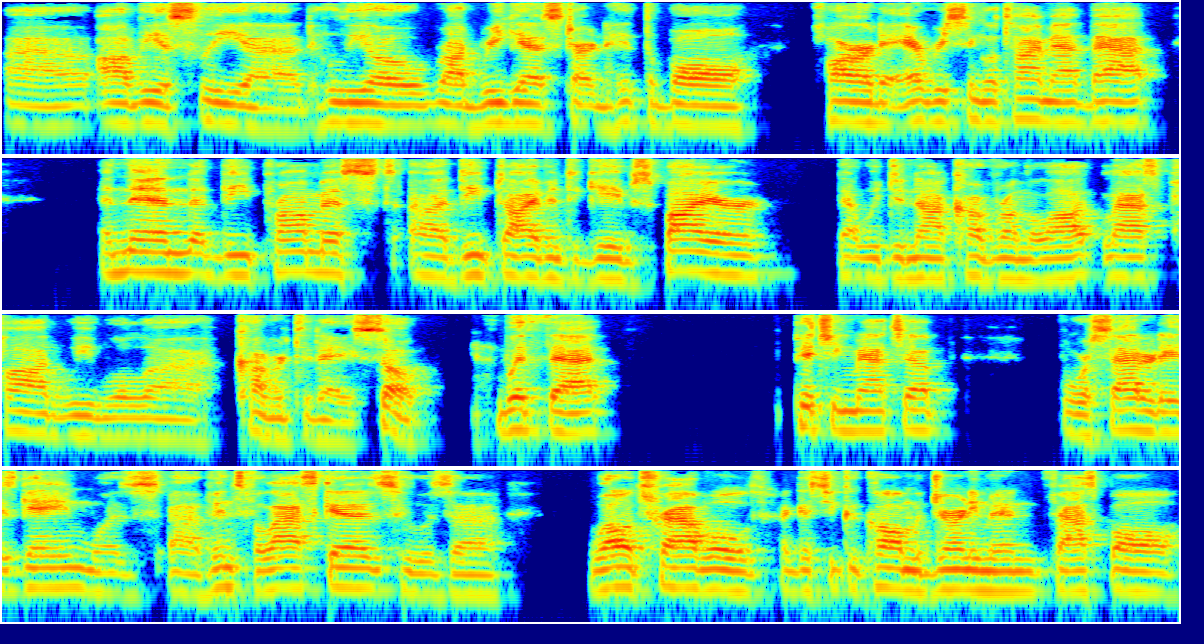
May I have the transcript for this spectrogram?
Uh, obviously, uh, Julio Rodriguez starting to hit the ball hard every single time at bat. And then the promised uh, deep dive into Gabe Speier that we did not cover on the last pod, we will uh, cover today. So, with that pitching matchup for Saturday's game was uh, Vince Velasquez, who was a well traveled, I guess you could call him a journeyman fastball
